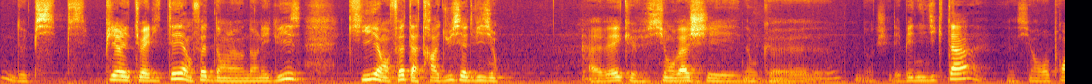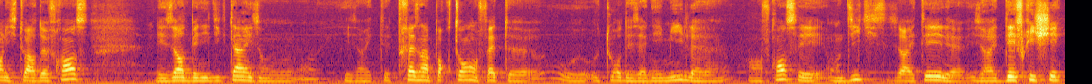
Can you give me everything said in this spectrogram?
de, spiritualité en fait dans, l'Église qui en fait a traduit cette vision. Avec, si on va chez, donc, euh, chez les bénédictins, si on reprend l'histoire de France, les ordres bénédictins, ils ont, ils ont été très importants en fait euh, autour des années 1000 euh, en France et on dit qu'ils auraient été, ils auraient défriché.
